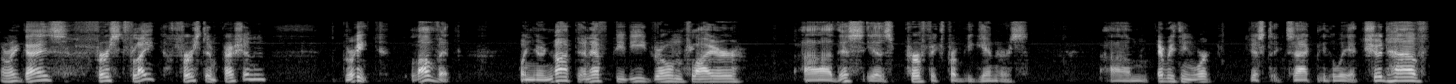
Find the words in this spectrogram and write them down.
All right, guys, first flight, first impression, great, love it. When you're not an FPV drone flyer, uh, this is perfect for beginners. Um, everything worked just exactly the way it should have.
